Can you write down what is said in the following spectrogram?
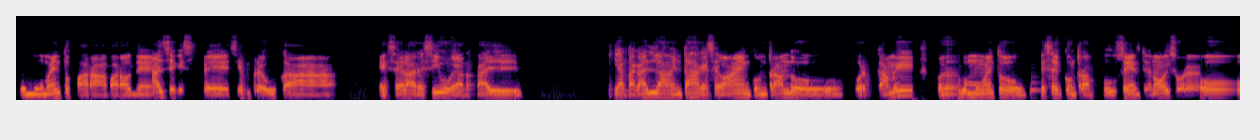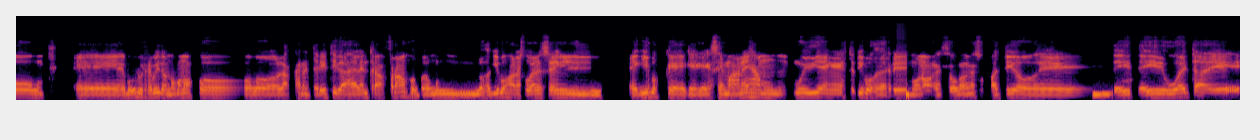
por momentos para, para ordenarse, que siempre, siempre busca ser agresivo y atacar y atacar las ventajas que se van encontrando por el camino, pero en algún momento puede ser contraproducente, ¿no? Y sobre todo, eh, repito, no conozco las características del Entra Franco, pero los equipos suelen ser equipos que, que, se manejan muy bien en este tipo de ritmo, ¿no? En, eso, en esos partidos de, de ida y vuelta, de,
